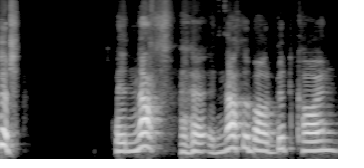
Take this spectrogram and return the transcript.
Good. Enough. Enough about Bitcoin.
